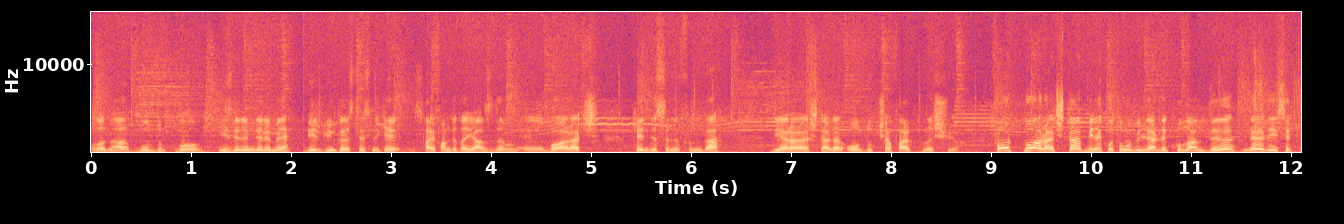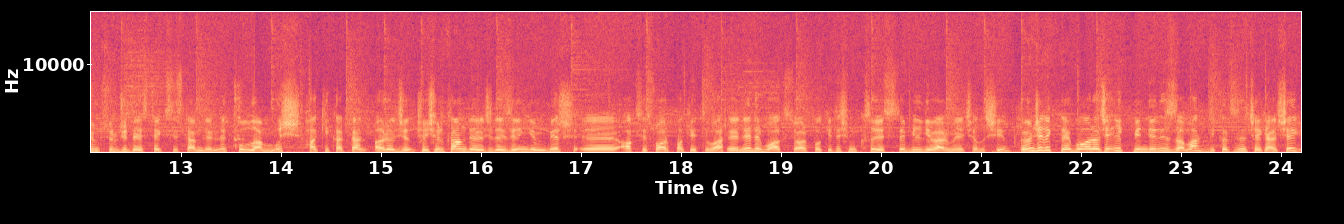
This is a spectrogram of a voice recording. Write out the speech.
olanağı buldum. Bu izlenimlerimi Bir Gün Gazetesi'ndeki sayfamda da yazdım. Ee, bu araç kendi sınıfında diğer araçlardan oldukça farklılaşıyor. Ford bu araçta binek otomobillerde kullandığı neredeyse tüm sürücü destek sistemlerini kullanmış. Hakikaten aracın şaşırtan derecede zengin bir e, aksesuar paketi var. E, nedir bu aksesuar paketi? Şimdi kısaca size bilgi vermeye çalışayım. Öncelikle bu araca ilk bindiğiniz zaman dikkatinizi çeken şey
